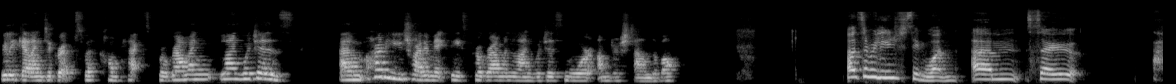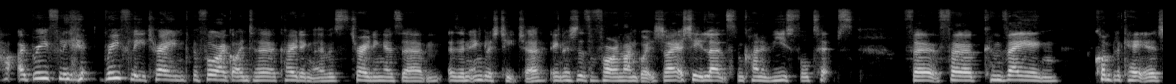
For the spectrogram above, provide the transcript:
really getting to grips with complex programming languages. Um, how do you try to make these programming languages more understandable? That's a really interesting one. Um, so I briefly briefly trained before I got into coding. I was training as um as an English teacher, English as a foreign language. So I actually learned some kind of useful tips for for conveying complicated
